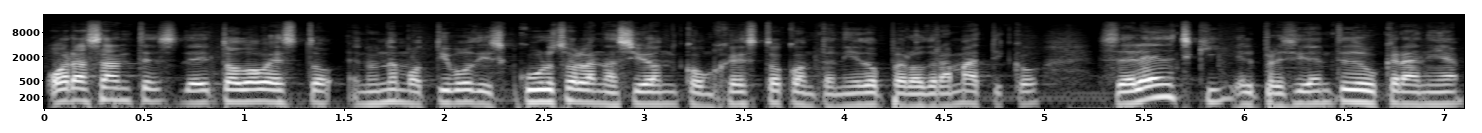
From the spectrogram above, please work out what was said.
Horas antes de todo esto, en un emotivo discurso a la nación con gesto contenido pero dramático, Zelensky, el presidente de Ucrania,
